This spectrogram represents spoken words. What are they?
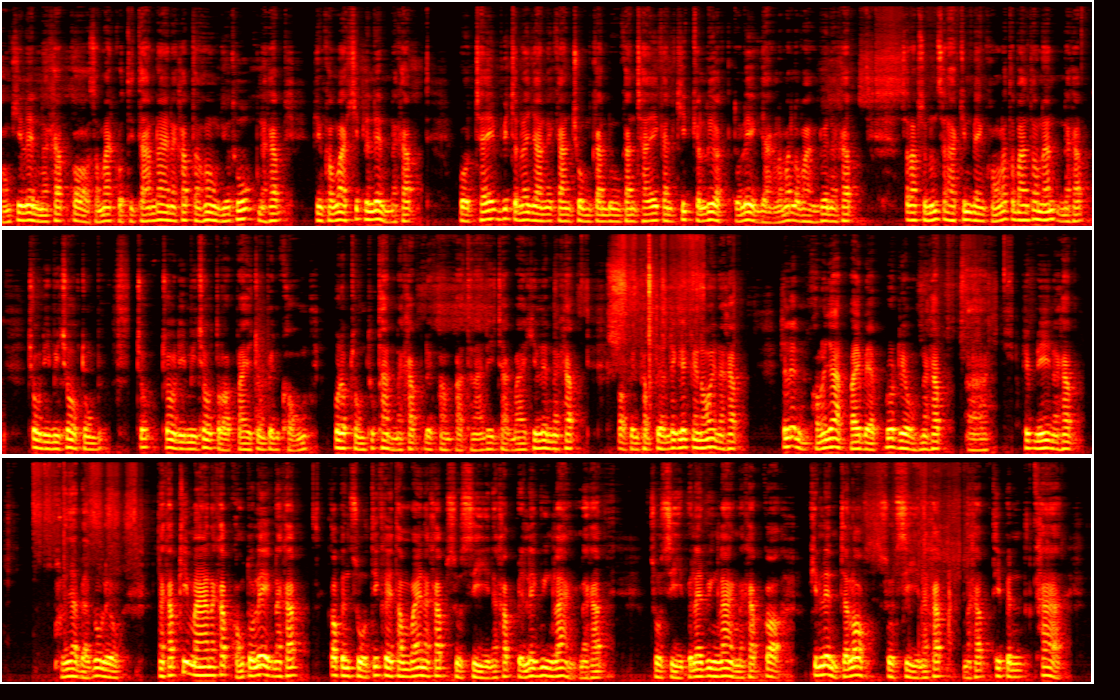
ของคิดเล่นนะครับ ก็สามารถกดติดตามได้นะครับ ทางห้อง YouTube นะครับพิมพ์คำว่าคิดเล่นๆนะครับโปรดใช้วิจารณญาณในการชมการดูการใช้การคิดการเลือกตัวเลขอย่างระมัดระวังด้วยนะครับสนับสนุนสลากกินแบ่งของรัฐบาลเท่านั้นนะครับ โชคดีมีโชคจงโชคโชคดีมีโชคตลอดไปจงเป็นของผู้รับชมทุกท่านนะครับด้วยความปรารถนาดีจากบายคิดเล่นนะครับ ก็เป็นคำเตือนเล็ก ๆ น้อยๆนะครับคิดเล่นขออนุญาตไปแบบรวดเร็วนะครับอ่าคลิปนี้นะครับขออนุญาตแบบรวดเร็วนะครับ ที่มานะครับของตัวเลขนะครับ ก็เป็นสูตรที่เคยทำไว้นะครับ สูตร4นะครับเป็นเลขวิ่งล่างนะครับ สูตร 4 เป็นเลขวิ่งล่างนะครับ ก็คิดเล่นจะลอกสูตร4นะครับนะครับ ที่เป็นค่า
